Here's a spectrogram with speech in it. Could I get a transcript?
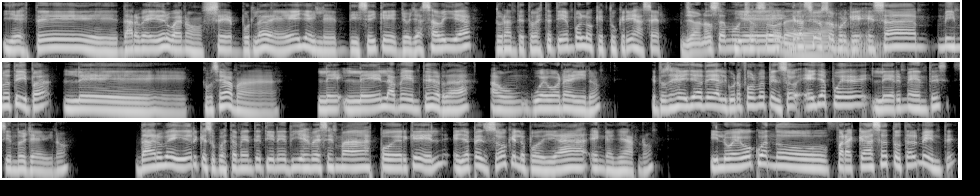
Y este Darth Vader, bueno, se burla de ella y le dice que yo ya sabía durante todo este tiempo lo que tú querías hacer. Yo no sé y mucho es sobre... gracioso porque um, esa misma tipa le... ¿Cómo se llama? Le lee la mente, ¿verdad? A un huevón ahí, ¿no? Entonces ella de alguna forma pensó, ella puede leer mentes siendo Jedi, ¿no? Darth Vader, que supuestamente tiene 10 veces más poder que él, ella pensó que lo podía engañar, ¿no? Y luego cuando fracasa totalmente,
